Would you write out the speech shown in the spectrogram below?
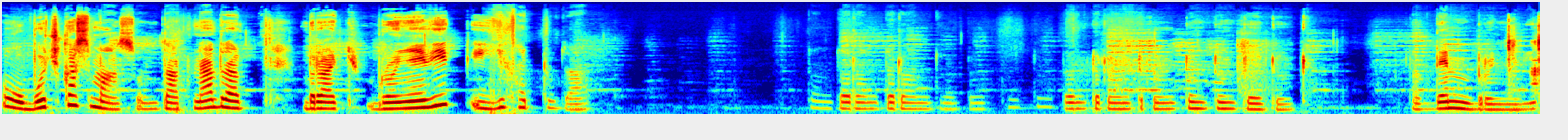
О, бочка с маслом. Так, надо брать броневик и ехать туда. Так, дай мне броневик.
